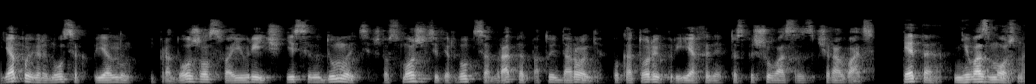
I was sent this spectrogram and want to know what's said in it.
Я повернулся к пленным и продолжил свою речь. Если вы думаете, что сможете вернуться обратно по той дороге, по которой приехали, то спешу вас разочаровать. Это невозможно.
